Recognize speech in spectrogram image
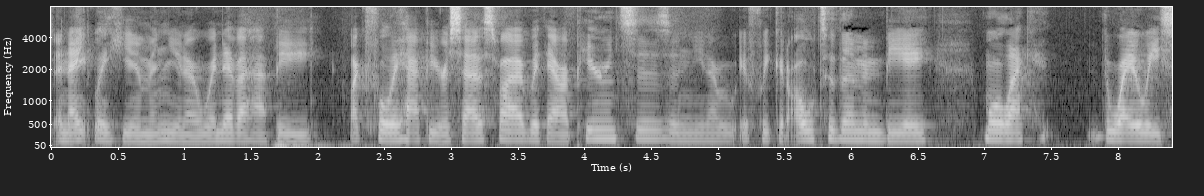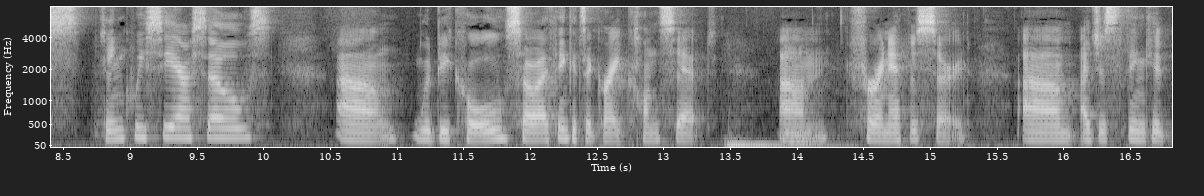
innately human. You know, we're never happy, like fully happy or satisfied with our appearances, and you know, if we could alter them and be more like the way we think we see ourselves, um, would be cool. So I think it's a great concept um, for an episode. Um, I just think it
